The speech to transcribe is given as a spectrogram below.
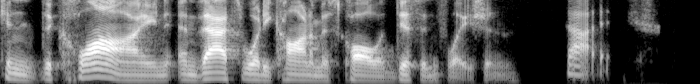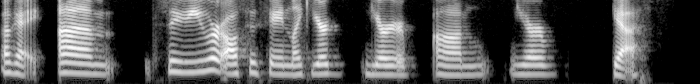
can decline and that's what economists call a disinflation. Got it. Okay um so you were also saying like your your um your guess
